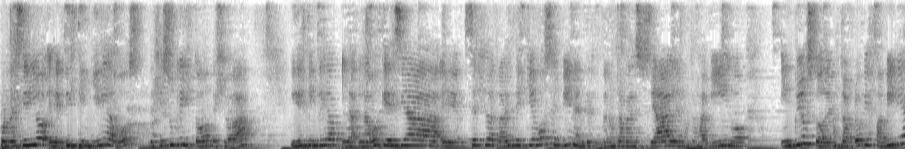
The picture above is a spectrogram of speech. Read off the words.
por decirlo, eh, distinguir la voz de Jesucristo, de Jehová, y distinguir la, la- la voz que decía eh, Sergio a través de qué voces vienen, de, de nuestras redes sociales, de nuestros amigos, incluso de nuestra propia familia,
